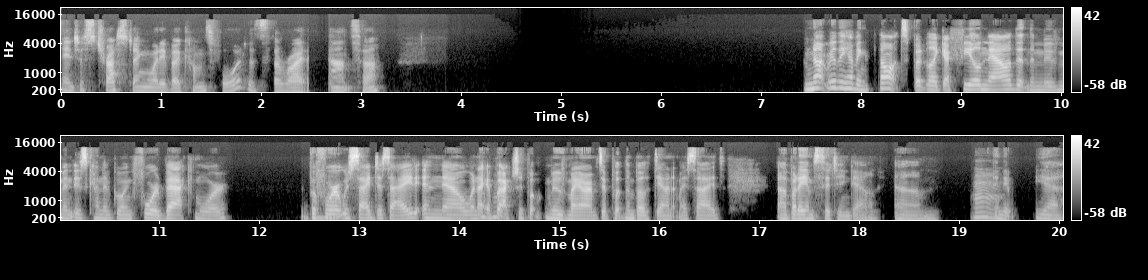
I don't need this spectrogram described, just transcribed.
and just trusting whatever comes forward is the right answer. I'm not really having thoughts, but like I feel now that the movement is kind of going forward back more. Before it Mhm. was side to side, and now when Mhm. I actually put, move my arms, I put them both down at my sides. Uh, but I am sitting down, um, Mm, and it yeah,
